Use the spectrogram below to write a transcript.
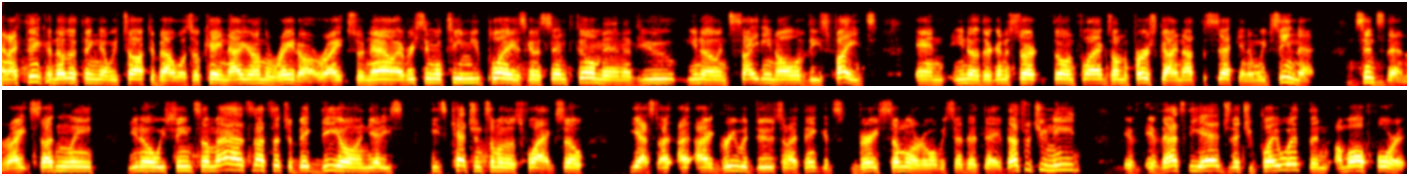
and I think another thing that we talked about was okay, now you're on the radar, right? So now every single team you play is going to send film in of you, you know, inciting all of these fights, and you know they're going to start throwing flags on the first guy, not the second, and we've seen that mm-hmm. since then, right? Suddenly, you know, we've seen some ah, it's not such a big deal, and yet he's he's catching some of those flags. So yes, I, I agree with Deuce, and I think it's very similar to what we said that day. If that's what you need, if if that's the edge that you play with, then I'm all for it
